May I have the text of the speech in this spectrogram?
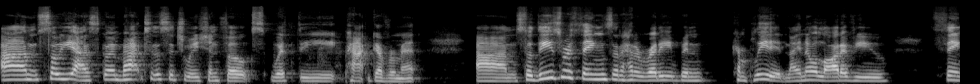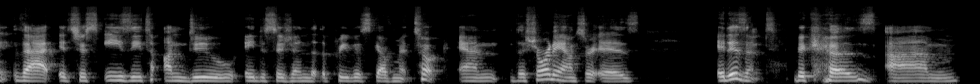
Um, so yes, going back to the situation, folks, with the PACT government. Um, so these were things that had already been completed, and I know a lot of you think that it's just easy to undo a decision that the previous government took, and the short answer is, it isn't because um,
